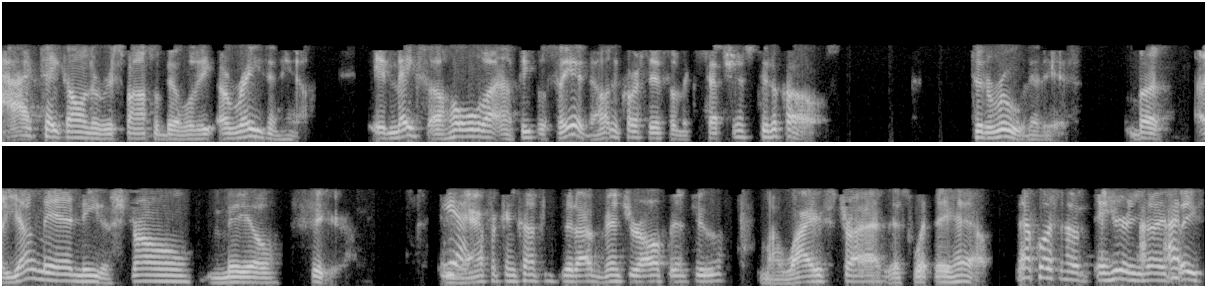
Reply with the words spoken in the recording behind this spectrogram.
I take on the responsibility of raising him. It makes a whole lot of people say it don't. And of course, there's some exceptions to the cause, to the rule, that is. But a young man need a strong male figure Yeah. the African countries that I venture off into, my wife's tribe, that's what they have. Now, of course, now, and here in the United I- I- States,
